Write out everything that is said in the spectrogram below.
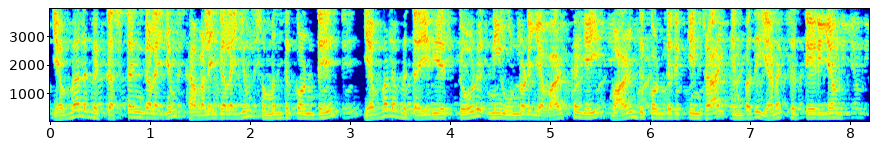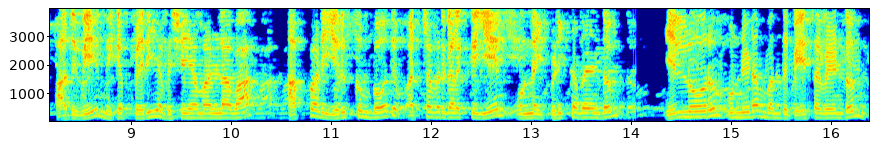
எவ்வளவு கஷ்டங்களையும் கவலைகளையும் சுமந்து கொண்டு எவ்வளவு தைரியத்தோடு நீ உன்னுடைய வாழ்க்கையை வாழ்ந்து கொண்டிருக்கின்றாய் என்பது எனக்கு தெரியும். அதுவே மிகப்பெரிய விஷயம் அல்லவா அப்படி இருக்கும்போது மற்றவர்களுக்கு ஏன் உன்னை பிடிக்க வேண்டும்? எல்லோரும் உன்னிடம் வந்து பேச வேண்டும்.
